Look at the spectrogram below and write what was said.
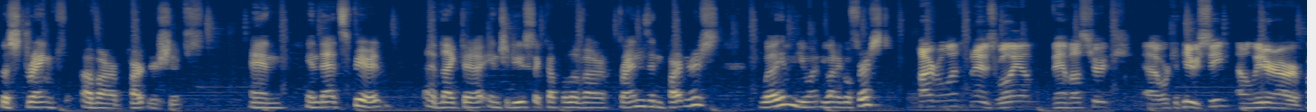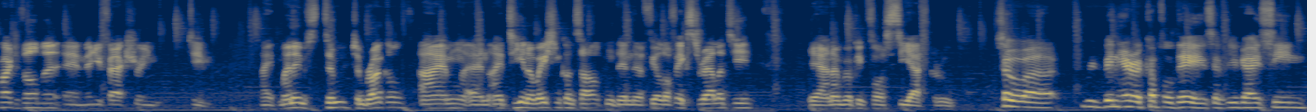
the strength of our partnerships. And in that spirit, I'd like to introduce a couple of our friends and partners. William, you want you want to go first? Hi everyone, my name is William VanBuskirk. I work at PwC. I'm a leader in our product development and manufacturing team. Hi, my name is Tim Tim Brunkel. I'm an IT innovation consultant in the field of X-Reality yeah, and I'm working for ZF Group. So uh, we've been here a couple of days. Have you guys seen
